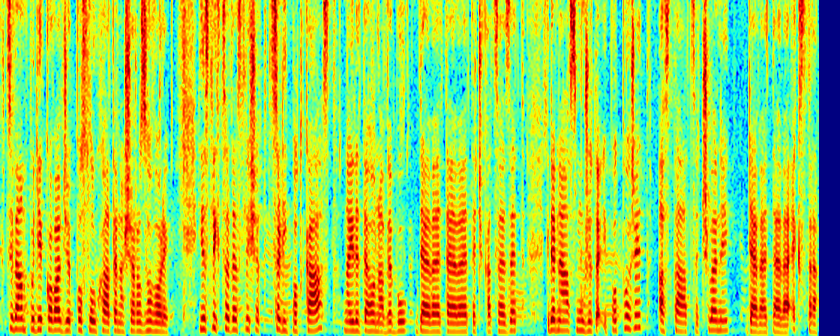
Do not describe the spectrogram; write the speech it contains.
Chci vám poděkovat, že posloucháte naše rozhovory. Jestli chcete slyšet celý podcast, najdete ho na webu dvtv.cz, kde nás můžete i podpořit a stát se členy DVTV Extra.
